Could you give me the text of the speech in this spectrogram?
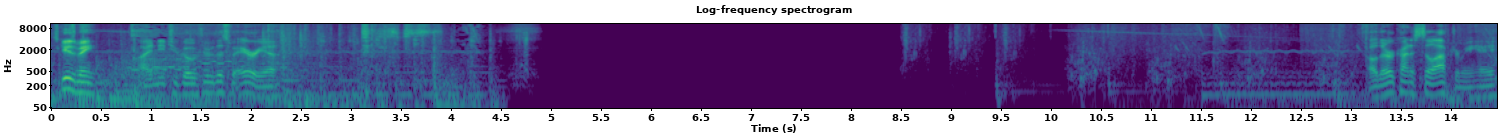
Excuse me. I need to go through this area. Oh, they're kind of still after me, hey?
